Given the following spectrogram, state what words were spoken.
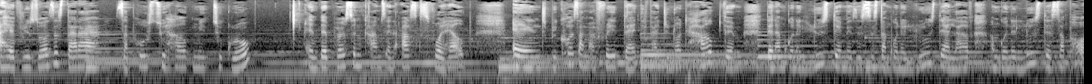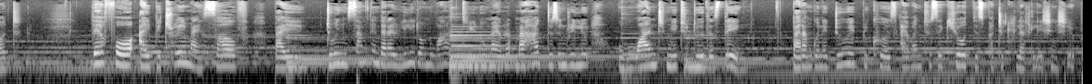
I have resources that are supposed to help me to grow and the person comes and asks for help. And because i'm afraid that if i do not help them then i'm going to lose them as a sister. I'm going to lose their love. I'm going to lose their support. Therefore i betray myself by doing something that i really don't want. You know my my heart doesn't really want me to do this thing. But i'm going to do it because i want to secure this particular relationship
